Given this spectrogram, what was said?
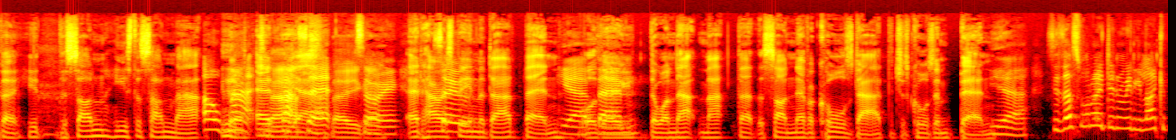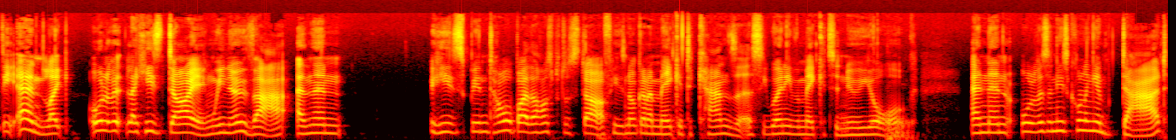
so he, the son, he's the son, Matt. oh, Yeah. Matt. Ed- that's yeah, it. there you go. Sorry. Ed Harris So- being the dad, Ben. Yeah, Although Ben. the one that Matt that the son never calls dad, that just calls him Ben. Yeah. See, that's what I didn't really like at the end. Like all of it like he's dying. We know that. And then he's been told by the hospital staff he's not going to make it to Kansas. He won't even make it to New York. And then all of a sudden he's calling him dad.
